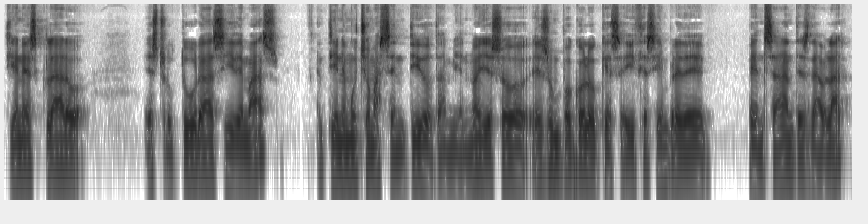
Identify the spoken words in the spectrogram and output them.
tienes claro estructuras y demás, tiene mucho más sentido también, ¿no? Y eso es un poco lo que se dice siempre de pensar antes de hablar.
